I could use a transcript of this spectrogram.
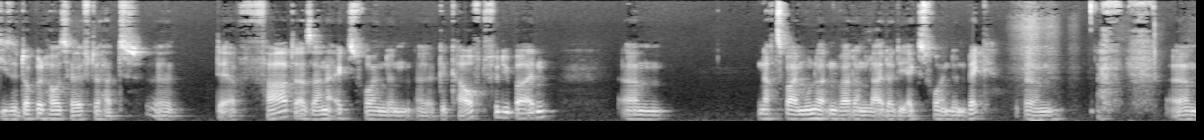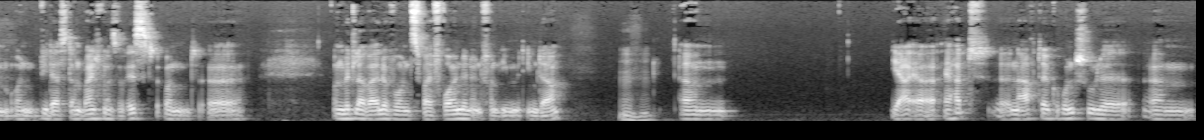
Diese Doppelhaushälfte hat äh, der Vater seiner Ex-Freundin äh, gekauft für die beiden. Ähm, nach zwei Monaten war dann leider die Ex-Freundin weg. Ähm, ähm, und wie das dann manchmal so ist. Und, äh, und mittlerweile wohnen zwei Freundinnen von ihm mit ihm da. Mhm. Ähm, ja, er, er hat äh, nach der Grundschule ähm,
